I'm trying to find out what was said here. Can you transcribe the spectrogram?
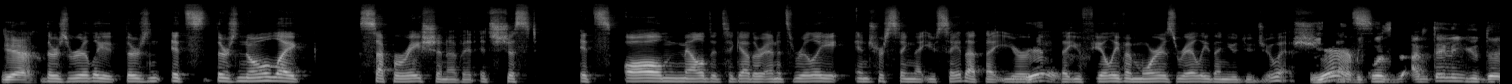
Yeah, there's really there's it's there's no like separation of it it's just it's all melded together and it's really interesting that you say that that you're yeah, that you feel even more israeli than you do jewish yeah. that's Because I'm telling you the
